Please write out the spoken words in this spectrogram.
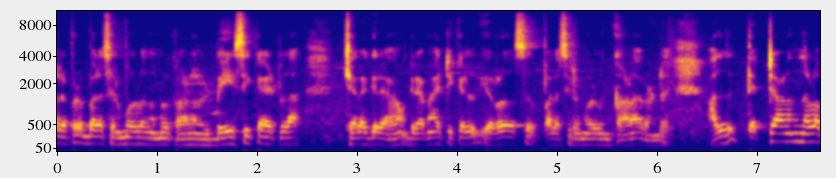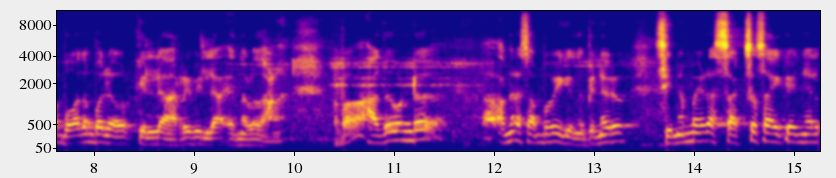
പലപ്പോഴും പല സിനിമകളിലും നമ്മൾ കാണാറുണ്ട്. ബേസിക് ആയിട്ടുള്ള ചില ഗ്രാ ഗ്രാമാറ്റിക്കൽ ഇറേഴ്സ് പല സിനിമകളിലും കാണാറുണ്ട്. അത് തെറ്റാണെന്നുള്ള ബോധം പോലും അവർക്കില്ല അറിവില്ല എന്നുള്ളതാണ്. അപ്പോൾ അതുകൊണ്ട് അങ്ങനെ സംഭവിക്കുന്നു. പിന്നെ ഒരു സിനിമയുടെ സക്സസ് ആയിക്കഴിഞ്ഞാൽ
